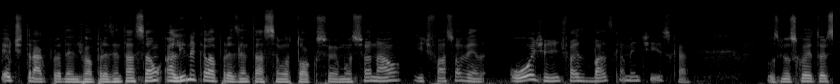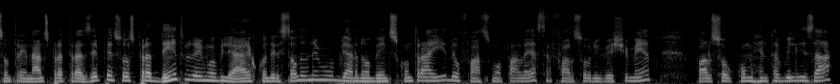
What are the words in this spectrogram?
Eu te trago para dentro de uma apresentação. Ali naquela apresentação eu toco o seu emocional e te faço a venda. Hoje a gente faz basicamente isso, cara. Os meus corretores são treinados para trazer pessoas para dentro da imobiliária. Quando eles estão dentro da imobiliária num ambiente descontraído, eu faço uma palestra, falo sobre investimento, falo sobre como rentabilizar,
